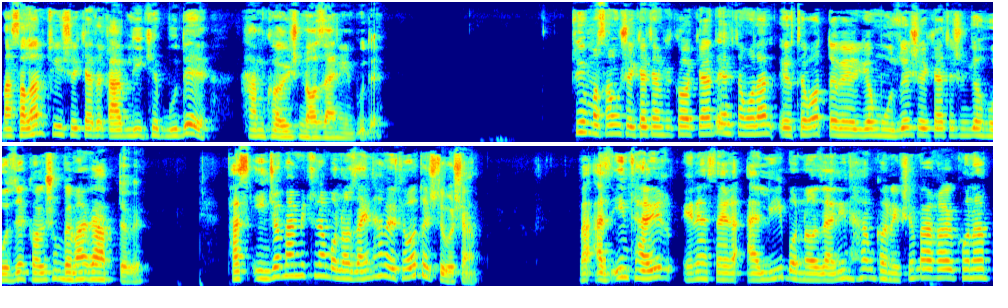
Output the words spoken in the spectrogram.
مثلا توی شرکت قبلی که بوده همکارش نازنین بوده. توی مثلا اون شرکتی هم که کار کرده احتمالا ارتباط داره یا موضوع شرکتشون یا حوزه کارشون به من ربط داره. پس اینجا من می‌تونم با نازنین هم ارتباط داشته باشم. و از این طریق یعنی از طریق علی با نازنین هم connection برقرار کنم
